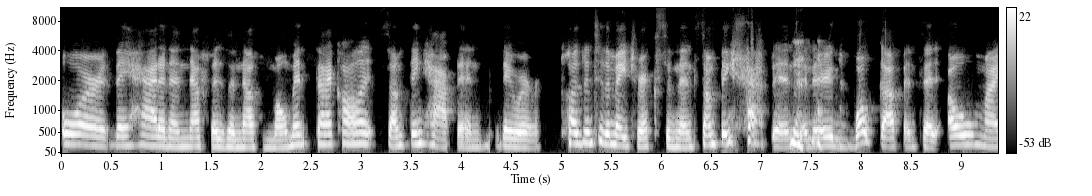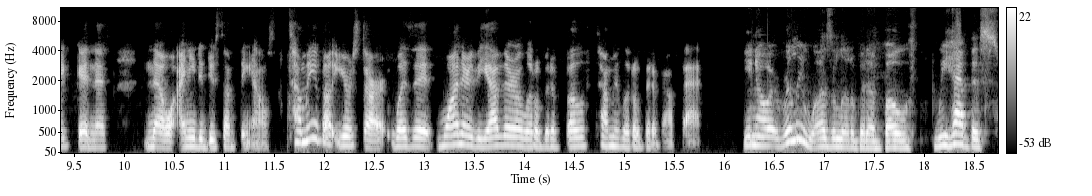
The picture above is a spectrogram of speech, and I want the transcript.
or they had an enough is enough moment that I call it. Something happened. They were plugged into the matrix and then something happened and they woke up and said, Oh my goodness, no, I need to do something else. Tell me about your start. Was it one or the other, a little bit of both? Tell me a little bit about that. You know, it really was a little bit of both. We have this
